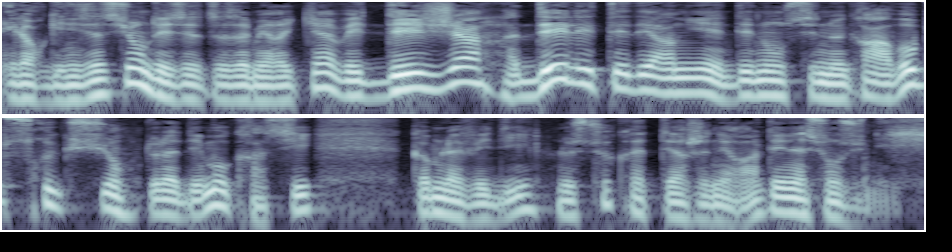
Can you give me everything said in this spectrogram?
et l'Organisation des États américains avait déjà, dès l'été dernier, dénoncé une grave obstruction de la démocratie, comme l'avait dit le secrétaire général des Nations Unies.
